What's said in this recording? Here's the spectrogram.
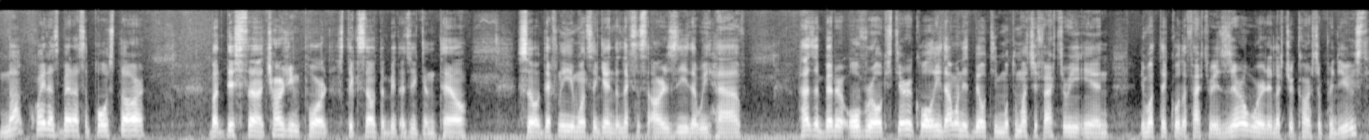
Not quite as bad as a Polestar but this uh, charging port sticks out a bit as you can tell. So definitely once again the Lexus RZ that we have has a better overall exterior quality. That one is built in Motomachi factory in in what they call the factory zero where the electric cars are produced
